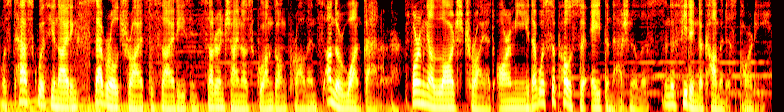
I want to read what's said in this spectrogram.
was tasked with uniting several triad societies in southern China's Guangdong province under one banner, forming a large triad army that was supposed to aid the nationalists in defeating the Communist Party.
